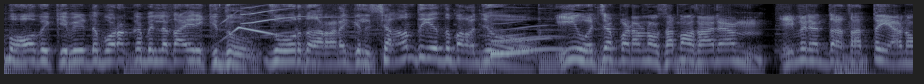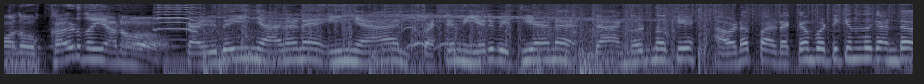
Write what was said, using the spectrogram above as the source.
ബോബിക്ക് വീണ്ടും ഉറക്കമില്ലതായിരിക്കുന്നു. ജോർദാറാണെങ്കിൽ ശാന്തി എന്ന് പറഞ്ഞു. ഈ ഒച്ചപ്പെടാണോ സമാധാനം? ഇവരെന്താ തത്തയാണോ അതോ കഴുതയാണോ? കഴുത ഈ ഞാനാണ് ഈ ഞാൻ. പക്ഷെ നീ ഒരു വ്യക്തിയാണ് അങ്ങോട്ട് നോക്കി. അവിടെ പടക്കം പൊട്ടിക്കുന്നത് കണ്ടോ?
